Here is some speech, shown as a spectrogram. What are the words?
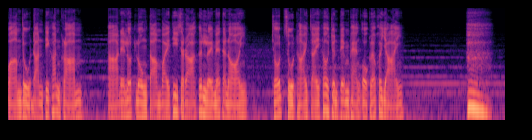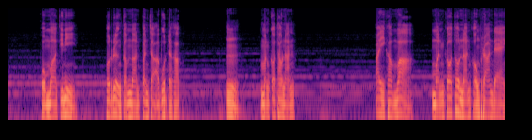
ความดุดันที่ขั้นคลาม หาได้ลดลงตามวัยที่ชราขึ้นเลยแม้แต่น้อยชดสูดหายใจเข้าจนเต็มแผงอกแล้วขยาย ผมมาที่นี่ เพราะเรื่องตำนานปัญจอาวุธนะครับ อืม มันก็เท่านั้น ไอ้คำว่า มันก็เท่านั้นของพรานแดง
